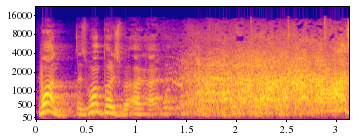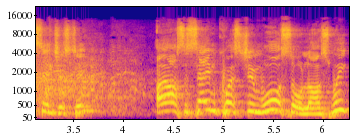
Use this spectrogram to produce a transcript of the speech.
One. There's one Polish. Uh, uh, okay. Oh, that's interesting. I asked the same question Warsaw last week.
